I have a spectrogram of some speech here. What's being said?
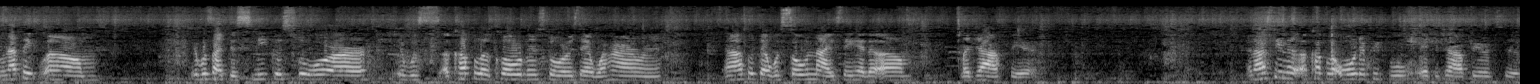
And I think um, it was like the sneaker store. It was a couple of clothing stores that were hiring. And I thought that was so nice. They had a, um, a job fair. And I've seen a, a couple of older people at the job fair too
